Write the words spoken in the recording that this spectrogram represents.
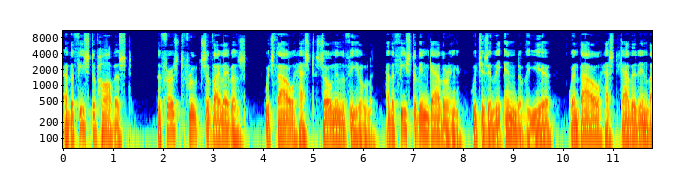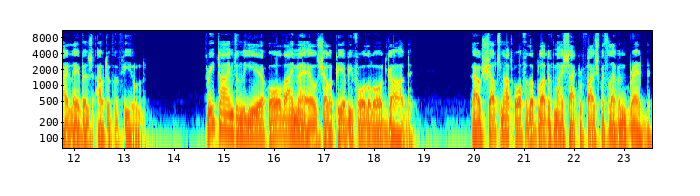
And the feast of harvest, the first fruits of thy labors, which thou hast sown in the field, and the feast of ingathering, which is in the end of the year, when thou hast gathered in thy labors out of the field. Three times in the year all thy males shall appear before the Lord God. Thou shalt not offer the blood of my sacrifice with leavened bread,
